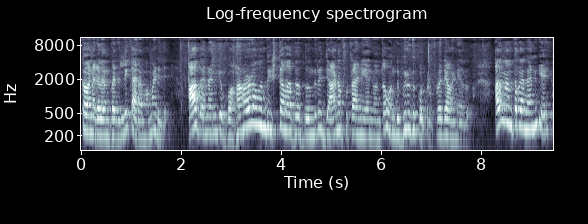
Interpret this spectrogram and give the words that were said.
ಕವನಗಳನ್ನು ಬರೀಲಿಕ್ಕೆ ಆರಂಭ ಮಾಡಿದೆ. ಆಗ ನನಗೆ ಬಹಳ ಒಂದು ಇಷ್ಟವಾದದ್ದು ಅಂದರೆ ಜಾಣ ಪುಟಾಣಿ ಅನ್ನುವಂಥ ಒಂದು ಬಿರುದು ಕೊಟ್ಟರು ಪ್ರಜಾವಾಣಿಯವರು. ಅದ ನಂತರ ನನಗೆ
